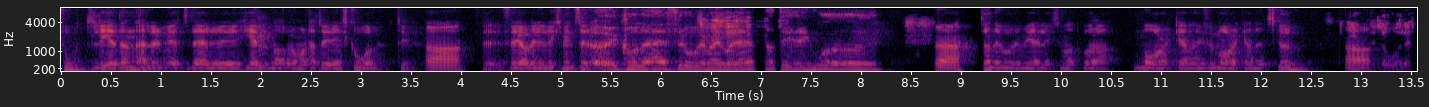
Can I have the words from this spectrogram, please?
fotleden eller du vet där hela de har tatueringsskål typ. Ja. För- För jag vill ju liksom inte säga Öj kolla här, fråga mig vad jag är för tatuering, wow. Ja. Utan det vore mer liksom att bara marka mig för markandets skull. Ja. Låret.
